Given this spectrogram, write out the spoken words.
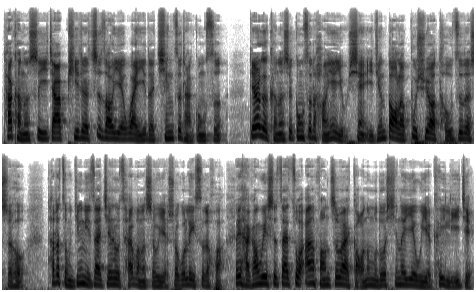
它可能是一家披着制造业外衣的轻资产公司。第二个可能是公司的行业有限，已经到了不需要投资的时候。他的总经理在接受采访的时候也说过类似的话。所以海康威视在做安防之外搞那么多新的业务也可以理解。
